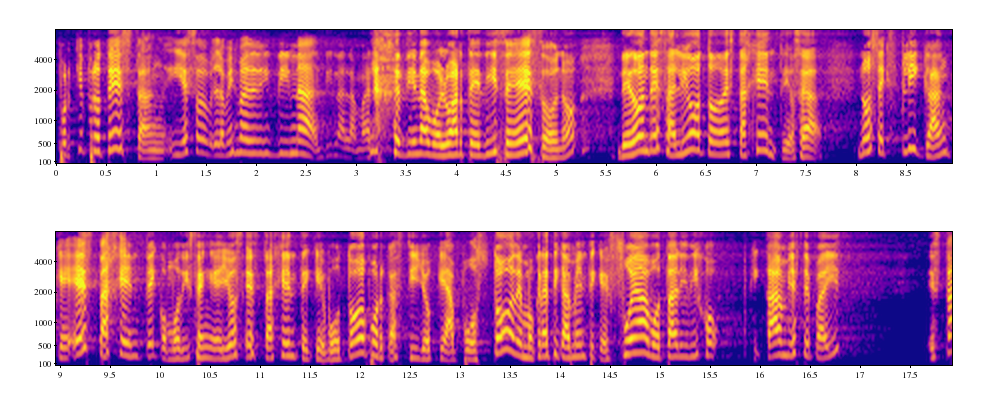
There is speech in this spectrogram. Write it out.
¿Por qué protestan? Y eso, la misma Dina, Dina, la mala, Dina Boluarte dice eso, ¿no? ¿De dónde salió toda esta gente? O sea, nos explican que esta gente, como dicen ellos, esta gente que votó por Castillo, que apostó democráticamente, que fue a votar y dijo que cambia este país, está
